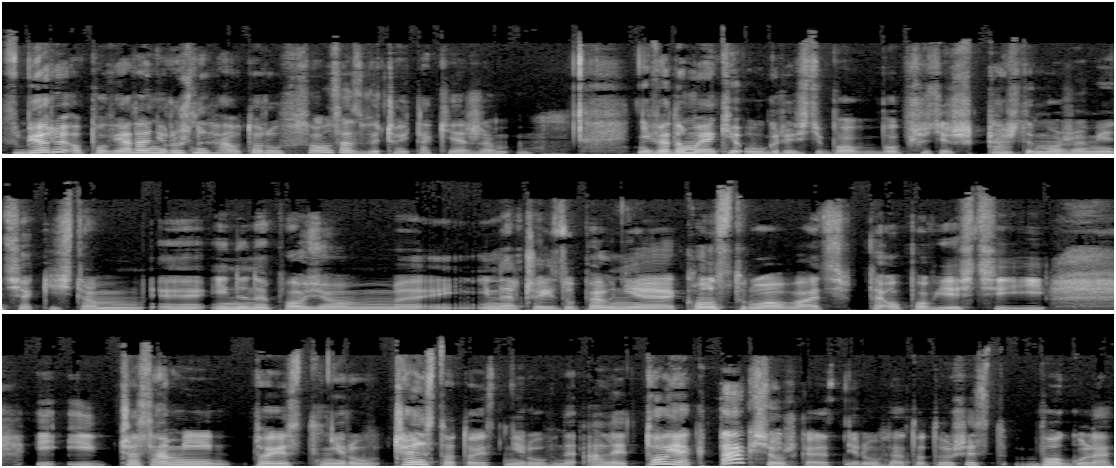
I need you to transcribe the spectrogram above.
Zbiory opowiadań różnych autorów są zazwyczaj takie, że nie wiadomo jakie ugryźć, bo, bo przecież każdy może mieć jakiś tam e, inny poziom, e, inaczej zupełnie konstruować te opowieści i, i, i czasami to jest nierówne, często to jest nierówne, ale to jak ta książka jest nierówna, to to już jest w ogóle.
